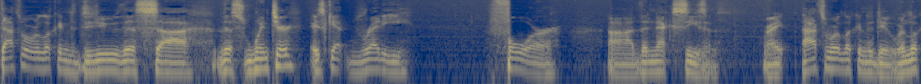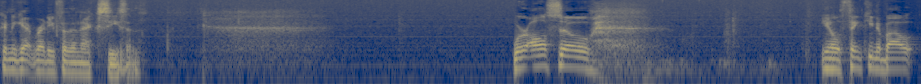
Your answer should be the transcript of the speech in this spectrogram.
that's what we're looking to do this uh, this winter is get ready for uh, the next season, right? That's what we're looking to do. We're looking to get ready for the next season. We're also, you know, thinking about,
